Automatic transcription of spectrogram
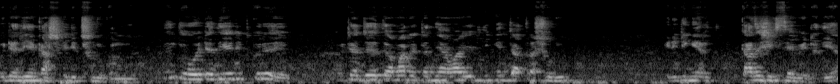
ওইটা দিয়ে কাজ এডিট শুরু করলাম। কিন্তু ওইটা দিয়ে এডিট করে ওইটা যেহেতু আমার, এটা দিয়ে আমার এডিটিংয়ের যাত্রা শুরু। এডিটিংয়ের কাজে শিখছি আমি এটা দিয়ে।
